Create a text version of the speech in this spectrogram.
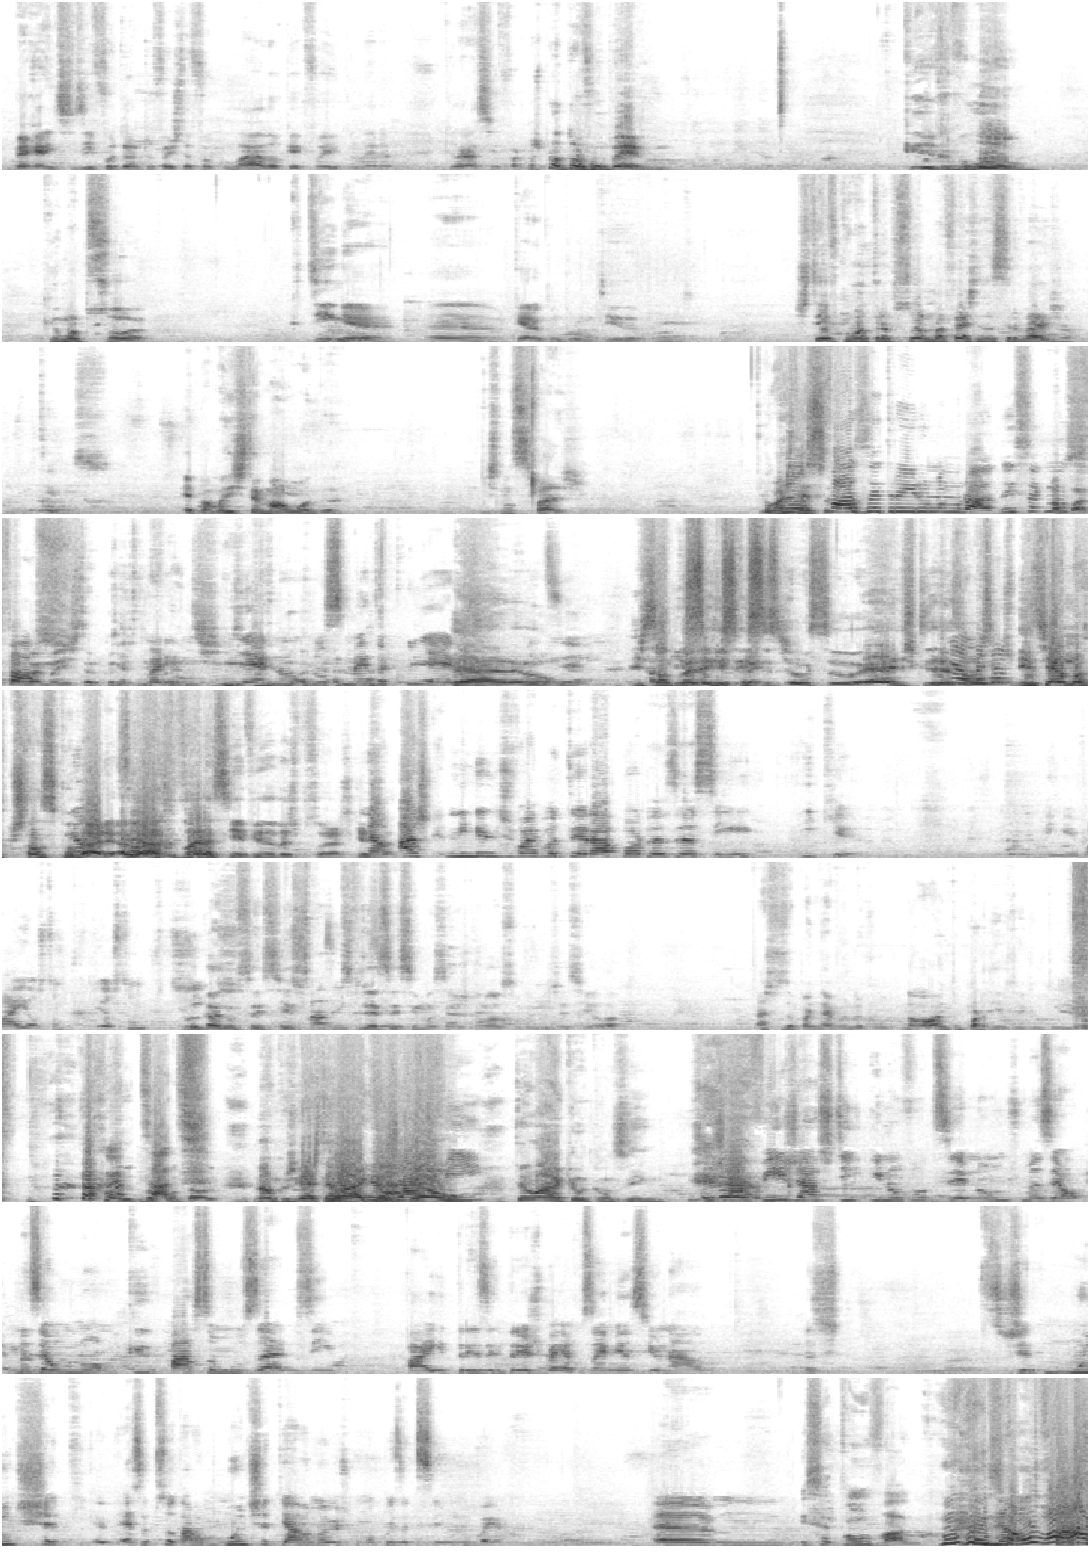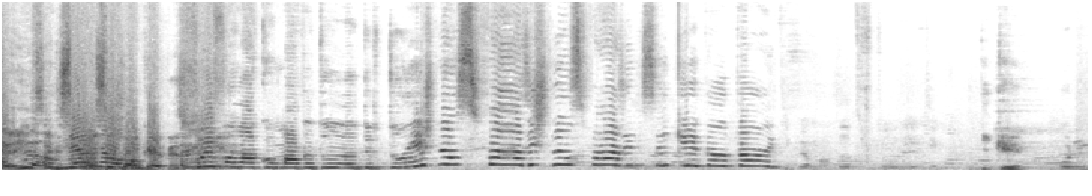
O BR era incisivo, foi durante o fecho da faculdade, ou o que é que foi, aquilo era, aquilo era assim forte. Mas pronto, houve um BR que revelou que uma pessoa que tinha. ah, que era comprometida, pronto, esteve com outra pessoa numa festa da cerveja. Epá, mas isto é má onda. Isto não se faz. O que não se faz é trair o namorado. Isso é que não Opa, se tá faz. bem, mas isto é coisas diferentes. e mulher não, não se mete a colher. Cara, eu-. Isto são que coisas. é Isso, isso, isso, é, eles quiserem Não, mas sabes Isso é uma questão secundária. Não, Agora, revelar assim a vida das pessoas, acho que é Não, chato. acho que ninguém lhes vai bater à porta dizer assim. E quê? Não, ninguém vai, eles estão, eles estão protegidos. Por acaso não sei se, Eles se, fazem se o que fizesse quiserem. assim uma cena escandalosa sobre não sei se ia lá. Acho que os apanhavam na rua. Não, então partias aquilo tudo. Tudo. Não, que os gajos têm lá aquele cão. vi. Tem lá aquele cãozinho. Eu já vi, já assisti, e não vou dizer nomes, mas é, mas é um nome que passam os anos e pá, e três em três berros é mencionado. Mas gente muito chateada. Essa pessoa estava muito chateada uma vez com uma coisa que saiu no berro. Ahm, Isso é tão vago. não, É isso, vago! isso Não, fosse não, qualquer pessoa. Foi falar com a malta toda da tertúlia, isto não se faz, isto não se faz, e não sei o que, tal, tal. E tipo, a malta da tertúlia, tipo, E quê?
